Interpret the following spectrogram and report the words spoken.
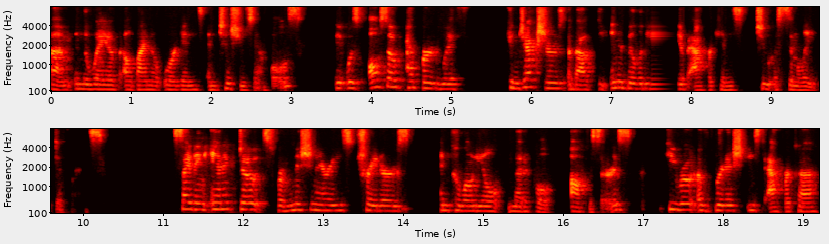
um, in the way of albino organs and tissue samples, it was also peppered with conjectures about the inability of Africans to assimilate difference. Citing anecdotes from missionaries, traders, and colonial medical officers, he wrote of British East Africa,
